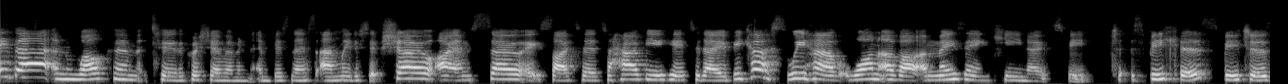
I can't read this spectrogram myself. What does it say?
Hey there, and welcome to the Christian Women in Business and Leadership Show. I am so excited to have you here today because we have one of our amazing keynote speak- speakers, speeches,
